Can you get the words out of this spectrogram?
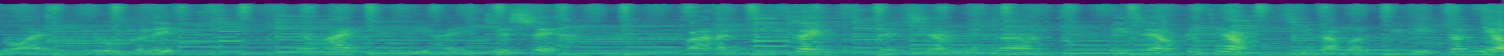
dõi video clip. Nếu hay, quý vị hãy chia sẻ và đăng ký kênh để xem những ờ, video tiếp theo. Xin cảm ơn quý vị rất nhiều.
